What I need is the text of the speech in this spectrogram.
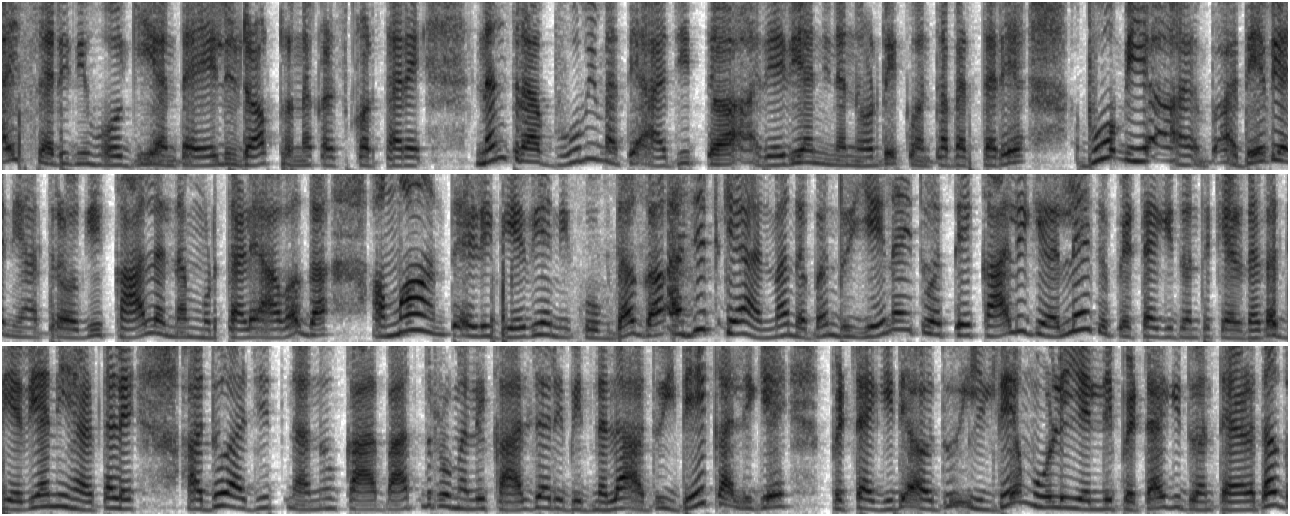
ಆಯ್ತು ಸರಿ, ನೀವು ಹೋಗಿ ಅಂತ ಹೇಳಿ ಡಾಕ್ಟ್ರನ್ನ ಕಳಿಸ್ಕೊಡ್ತಾರೆ. ನಂತರ ಭೂಮಿ ಮತ್ತು ಅಜಿತ್ ದೇವಿಯನಿನ ನೋಡಬೇಕು ಅಂತ ಬರ್ತಾರೆ. ಭೂಮಿ ದೇವಿಯನಿ ಹತ್ರ ಹೋಗಿ ಕಾಲನ್ನು ಮುಡ್ತಾಳೆ ಆವಾಗ ಅಮ್ಮ ಅಂತ ಹೇಳಿ ದೇವಿಯನಿ ಕೂಗಿದಾಗ ಅಜಿತ್ಗೆ ಅನುಮಾನ ಬಂದು, ಏನಾಯ್ತು ಅತ್ತೆ? ಕಾಲಿಗೆ ಅಲ್ಲೇ ಪೆಟ್ಟಾಗಿದ್ದು ಅಂತ ಕೇಳಿದಾಗ ದೇವ್ಯಾನಿ ಹೇಳ್ತಾಳೆ, ಅದು ಅಜಿತ್, ನಾನು ಕಾ ಬಾತ್ರೂಮಲ್ಲಿ ಕಾಲು ಜಾರಿ ಬಿದ್ನಲ್ಲ, ಅದು ಇದೇ ಕಾಲಿಗೆ ಪೆಟ್ಟಾಗಿದೆ, ಅದು ಇಲ್ಲದೇ ಮೂಳಿಯಲ್ಲಿ ಪೆಟ್ಟಾಗಿದ್ದು ಅಂತ ಹೇಳಿದಾಗ,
